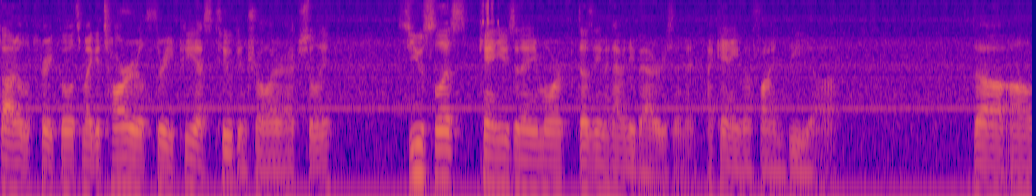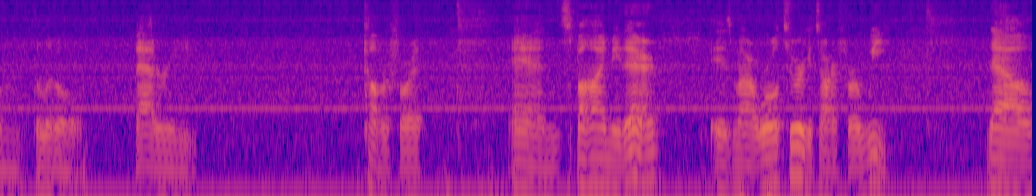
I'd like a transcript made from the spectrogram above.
thought it looked pretty cool. It's my Guitar Hero 3 PS2 controller, actually. It's useless, can't use it anymore, doesn't even have any batteries in it. I can't even find the, uh, the, um, the little battery cover for it. And behind me there is my World Tour guitar for a Wii. Now,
